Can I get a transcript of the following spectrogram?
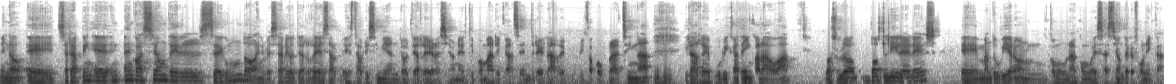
Bueno, eh, eh, en, ocasión del segundo aniversario del restablecimiento de relaciones diplomáticas entre la República Popular China y la República de Nicaragua, los, dos líderes eh, mantuvieron como una conversación telefónica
